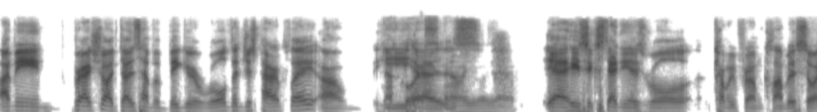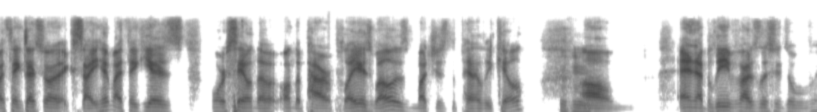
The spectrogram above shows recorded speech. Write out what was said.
I mean, Brad Shaw does have a bigger role than just power play. Um, he has, no, yeah. yeah, he's extending his role coming from Columbus, so I think that's going to excite him. I think he has more say on the on the power play as well as much as the penalty kill. Mm-hmm. Um, and I believe I was listening to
